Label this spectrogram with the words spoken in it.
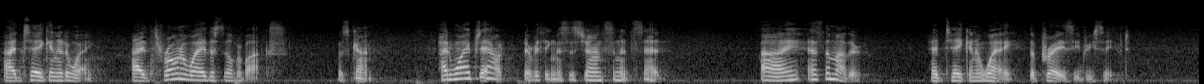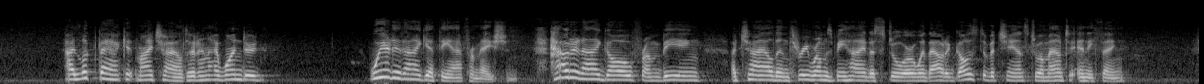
I'd taken it away. I'd thrown away the silver box. It was gone. I'd wiped out everything Mrs. Johnson had said. I, as the mother, had taken away the praise he'd received. I looked back at my childhood and I wondered, where did I get the affirmation? How did I go from being a child in three rooms behind a store without a ghost of a chance to amount to anything.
